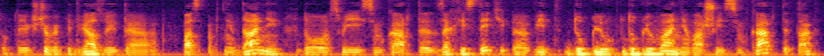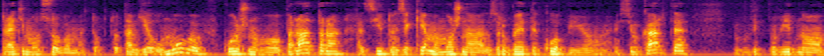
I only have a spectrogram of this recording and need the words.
Тобто, якщо ви підв'язуєте паспортні дані до своєї сім-карти, захистить е, від дублю, дублювання вашої сім-карти так, третіми особами. Тобто там є умови в кожного оператора, згідно з якими можна зробити копію сім-карти. Відповідно,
